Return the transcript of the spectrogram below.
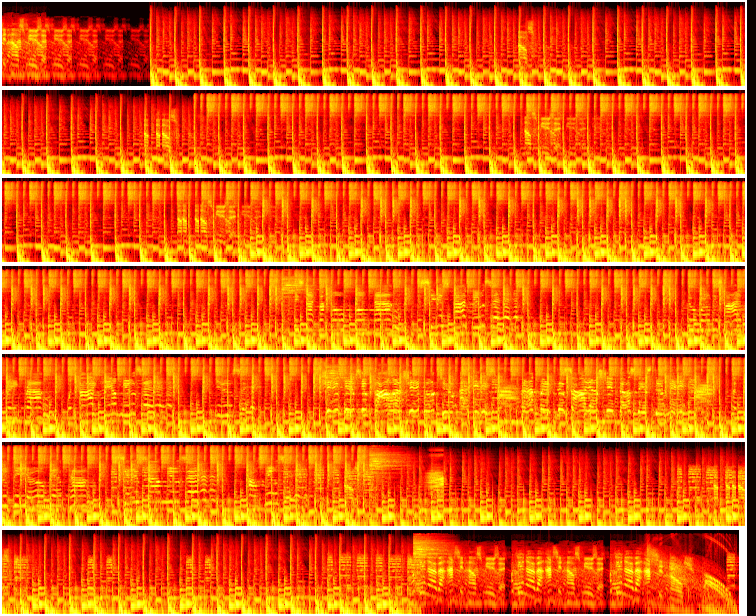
acid house music. about acid house music? What do you know about acid house music? What do you know about acid house?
